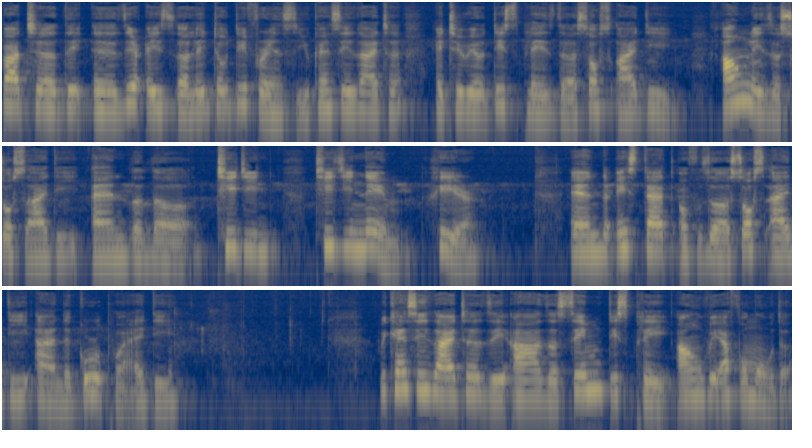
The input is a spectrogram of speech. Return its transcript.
But uh, the, uh, there is a little difference. You can see that it will display the source ID, only the source ID and the TG, TG name here, and instead of the source ID and group ID. We can see that they are the same display on VFO mode.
